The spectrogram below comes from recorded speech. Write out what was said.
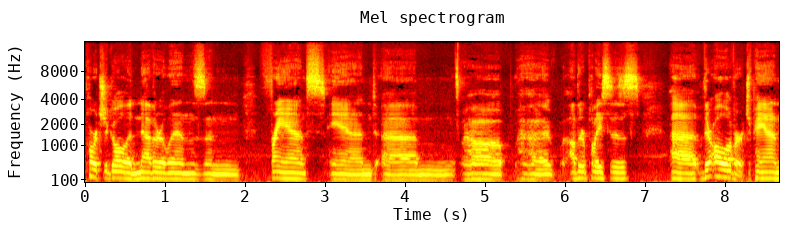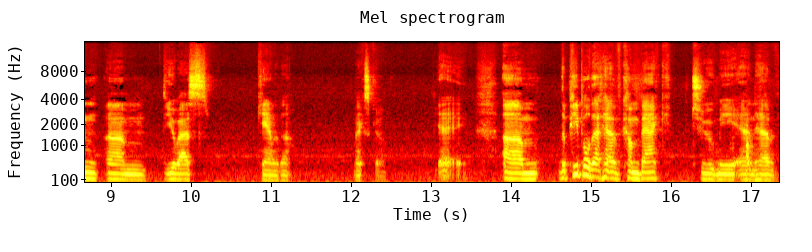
Portugal and Netherlands and France and um, oh, uh, other places. Uh, they're all over Japan, um, the U.S., Canada, Mexico. Yay! Um, the people that have come back to me and have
